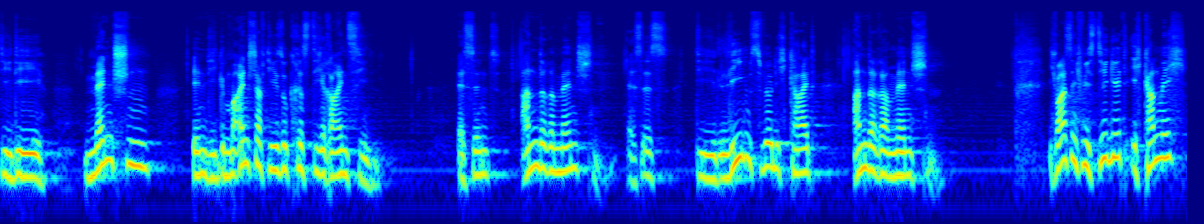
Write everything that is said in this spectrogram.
die die Menschen in die Gemeinschaft Jesu Christi reinziehen. Es sind andere Menschen. Es ist die Liebenswürdigkeit anderer Menschen. Ich weiß nicht, wie es dir geht. Ich kann mich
